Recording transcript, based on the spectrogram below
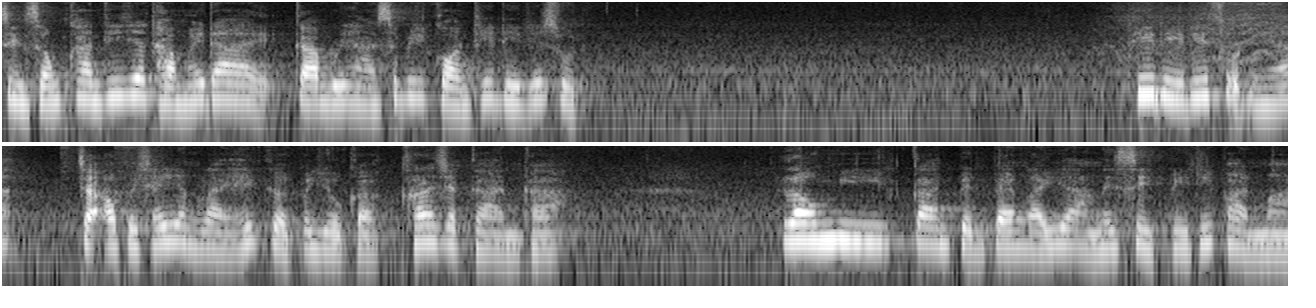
สิ่งสำคัญที่จะทำให้ได้การบริหารทรัพยากรที่ดีที่สุด ที่ดีที่สุดเนี้ยจะเอาไปใช้อย่างไรให้เกิดประโยชน์กับข้าราชการคะเรามีการเปลี่ยนแปลงหลายอย่างใน 4 ปีที่ผ่านมา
